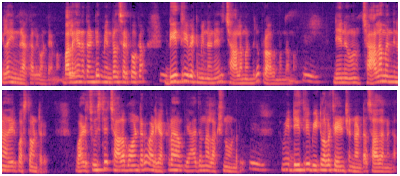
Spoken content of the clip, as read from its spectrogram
ఇలా ఇన్ని రకాలుగా ఉంటాయమ్మా. బలహీనత అంటే మినరల్ సరిపోక డి త్రీ విటమిన్ అనేది చాలా మందిలో ప్రాబ్లం ఉందమ్మా. నేను చాలా మంది నా దగ్గరికి వస్తూ ఉంటారు. వాళ్ళు చూస్తే చాలా బాగుంటారు. వాళ్ళకి ఎక్కడ వ్యాధి ఉన్న లక్షణం ఉండదు. మీరు డి త్రీ బీ ట్వెల్వ్ చేయించండి అంట సాధారణంగా.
